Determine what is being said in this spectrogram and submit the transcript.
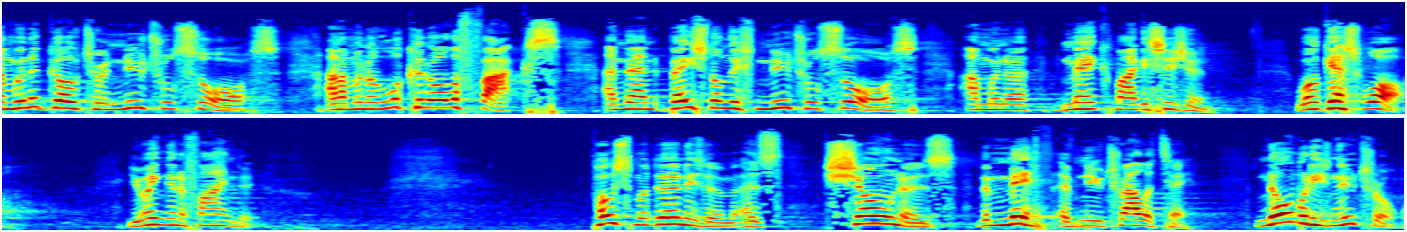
I'm going to go to a neutral source and I'm going to look at all the facts and then based on this neutral source, I'm going to make my decision. Well, guess what? You ain't going to find it. Postmodernism has shown us the myth of neutrality. Nobody's neutral.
